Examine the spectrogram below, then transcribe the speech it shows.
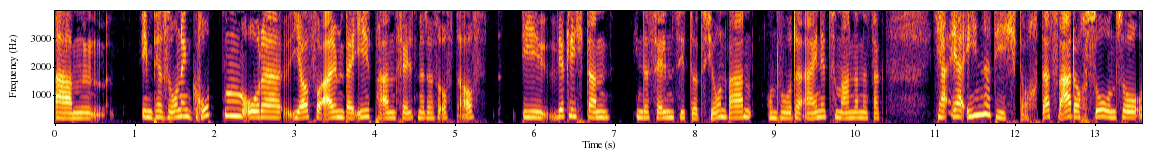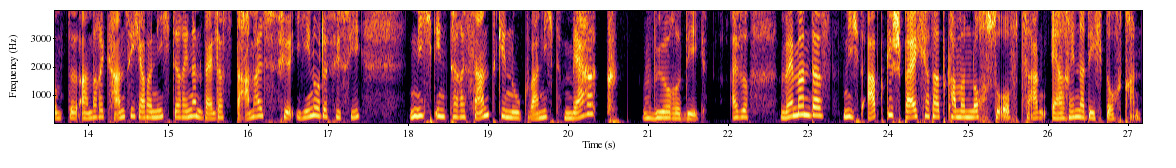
ähm, in Personengruppen oder ja, vor allem bei Ehepaaren fällt mir das oft auf, die wirklich dann in derselben Situation waren und wo der eine zum anderen sagt, ja, erinnere dich doch, das war doch so und so und der andere kann sich aber nicht erinnern, weil das damals für ihn oder für sie nicht interessant genug war, nicht merkwürdig. Also wenn man das nicht abgespeichert hat, kann man noch so oft sagen, erinnere dich doch dran.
